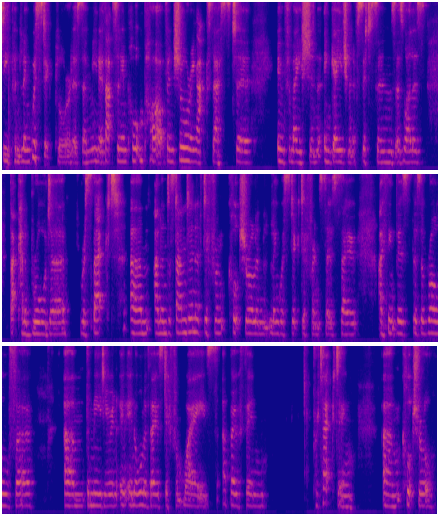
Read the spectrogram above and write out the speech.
deepen linguistic pluralism. You know, that's an important part of ensuring access to information, engagement of citizens, as well as that kind of broader respect um, and understanding of different cultural and linguistic differences. So I think there's there's a role for um, the media in, in, in, all of those different ways, uh, both in protecting um, cultural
